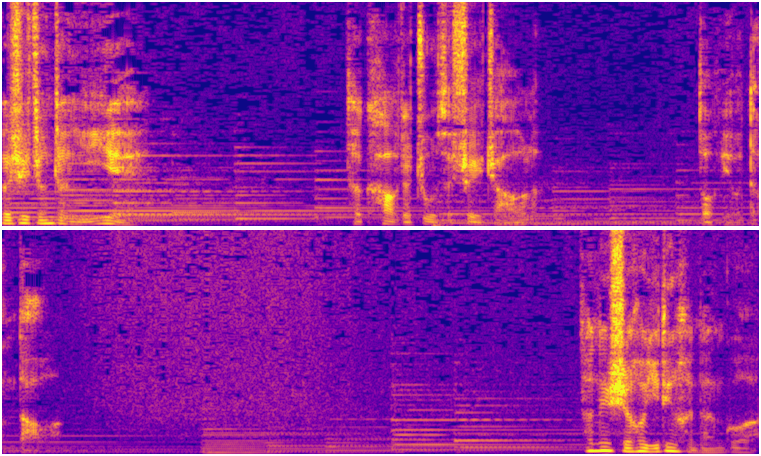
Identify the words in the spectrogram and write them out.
可是整整一夜，他靠着柱子睡着了，都没有等到我。他那时候一定很难过，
